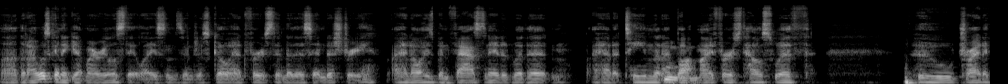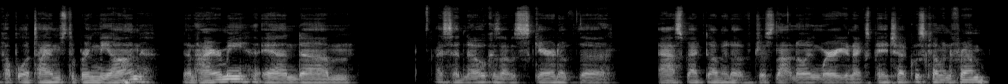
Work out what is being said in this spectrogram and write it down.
uh, that I was going to get my real estate license and just go head first into this industry. I had always been fascinated with it. I had a team that I bought Mhm. my first house with who tried a couple of times to bring me on and hire me. And um, I said no because I was scared of the aspect of it of just not knowing where your next paycheck was coming from.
